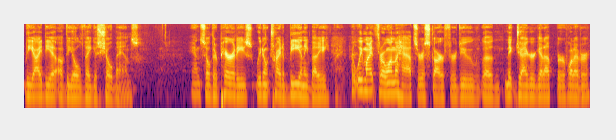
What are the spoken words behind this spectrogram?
the idea of the old Vegas show bands. And so they're parodies. We don't try to be anybody, Right. but we might throw on the hats or a scarf or do a Mick Jagger get up or whatever.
